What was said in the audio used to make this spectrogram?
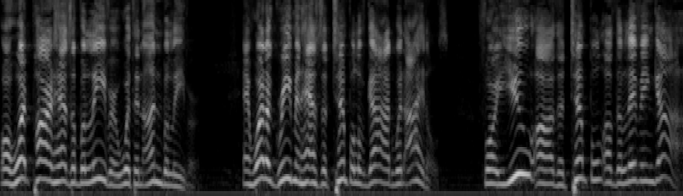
Or what part has a believer with an unbeliever? And what agreement has the temple of God with idols? For you are the temple of the living God.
